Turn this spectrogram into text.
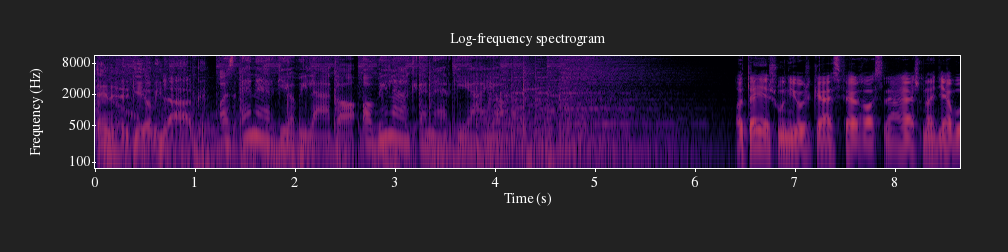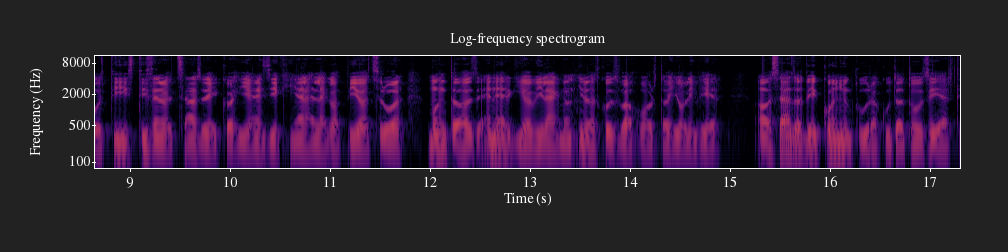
Energiavilág. Az energiavilága a világ energiája. A teljes uniós gázfelhasználás nagyjából 10-15%-a hiányzik jelenleg a piacról, mondta az Energiavilágnak nyilatkozva Hortai Olivér. A századvég konjunktúra kutató ZRT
